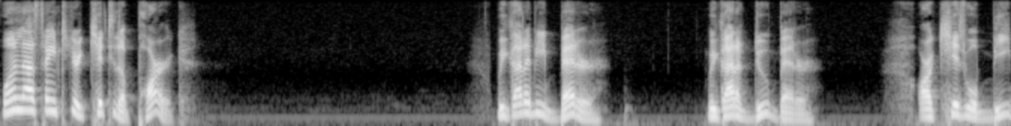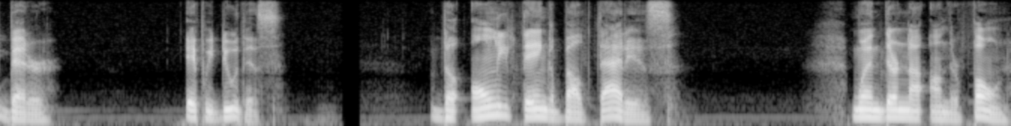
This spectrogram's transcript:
One last time you took your kid to the park? We gotta be better. We got to do better. Our kids will be better if we do this. The only thing about that is when they're not on their phone,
